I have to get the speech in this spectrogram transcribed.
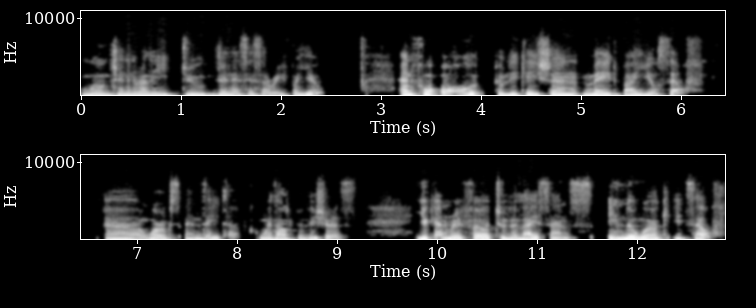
will generally do the necessary for you. And for all publication made by yourself, uh, works and data without publishers, you can refer to the license in the work itself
